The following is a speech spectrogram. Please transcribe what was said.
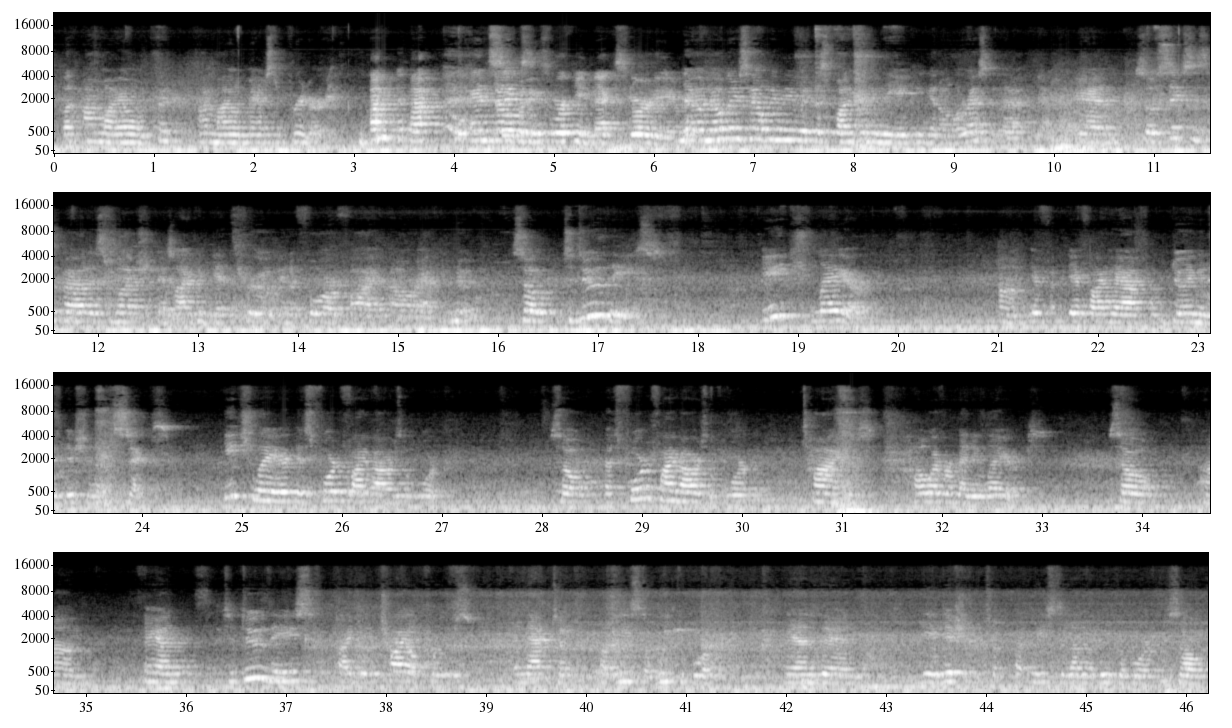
but I'm my own print, I'm my own master printer. and six- nobody's working next door to you. No, nobody's helping me with the sponging and the inking and all the rest of that. Yeah. And so six is about as much as I can get through in a four or five hour afternoon. So to do these, each layer, um, if, if I have, I'm doing an addition of six, each layer is four to five hours of work. So that's four to five hours of work times however many layers. So, um, and to do these, I did trial proofs, and that took at least a week of work. And then the addition took at least another week of work. So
